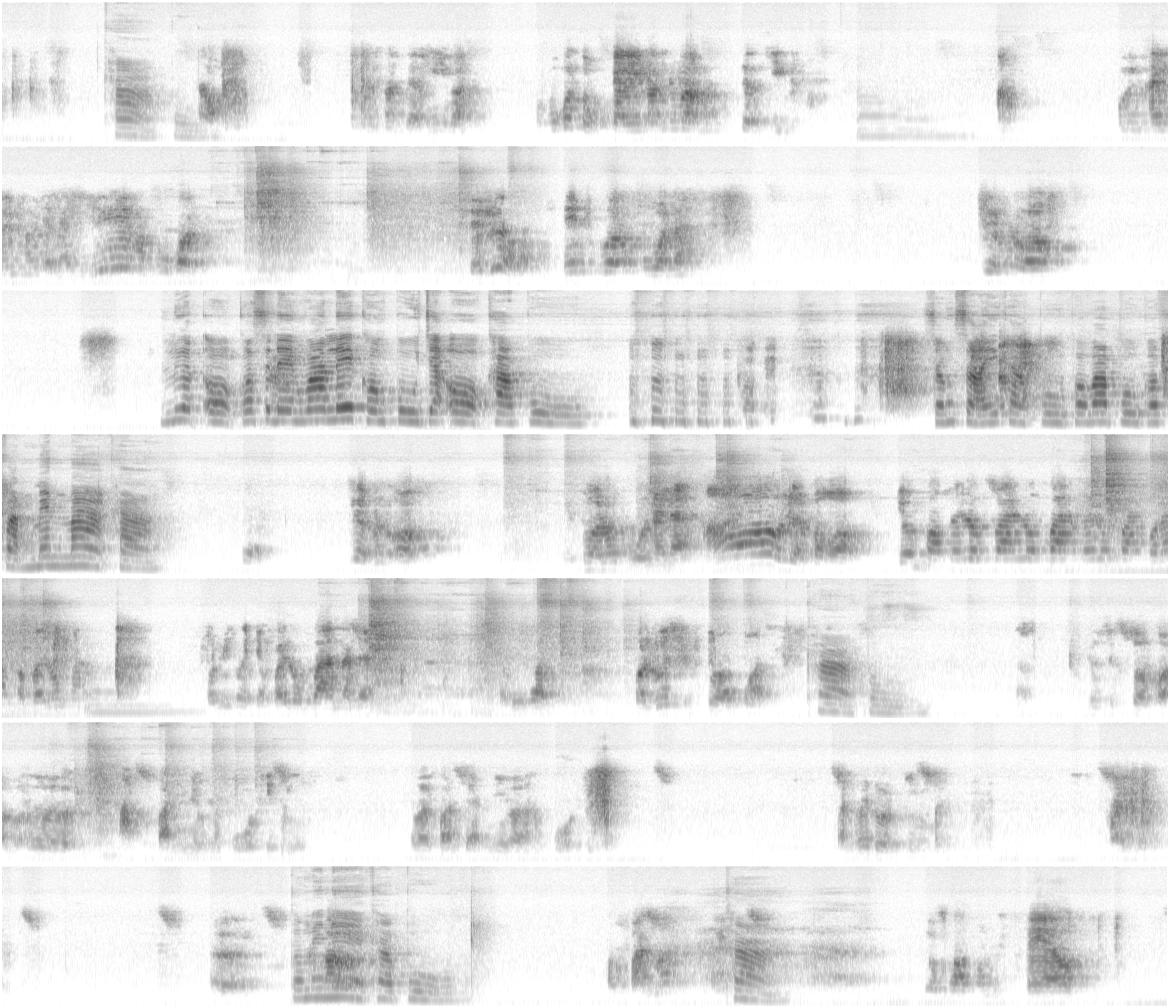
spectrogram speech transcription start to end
ค่ะปูเอ้าฝันแบบนี้ป่ะผมก็ตกใจนะที่ว่ามันเรื่องจริงอ๋อ คุยใครมาจากไหนเย้มันบอกว่าแต่เรื่องเต้นกลัวกลัวนะเรื่องมันออกเลือดออกก็แสดงว่าเลขของปูจะออกค่ะปูสงสัยค่ะปูเพราะว่าปูก็ฝันแม่นมากค่ะ เลือดมันออกอยู่ตัวหลวงปู่นั่นแหละเอ้าเลือดก็ออกโยมพอไปโรงพยาบาลโรงพยาบาลไปโรงพยาบาลคนนั้นก็ไปโรงพยาบาลอืมคนนี้ก็จะไปโรงพยาบาลนั่นแหละต อนนี้ก็ก็รู้สึกตัวก่อน ค่ะปูรู้สึกตัวก่อนว่าเอออะฝันอยู่หลวงปู่ก็คิดอยู่ทำไมฝันแบบนี้วะหลวงปู่คิดฝันว่าโดนยิงมันใครเนี่ยเออก็ไม่แน่ค่ะปูความฝันวะค่ะโยมพอมันแปลว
